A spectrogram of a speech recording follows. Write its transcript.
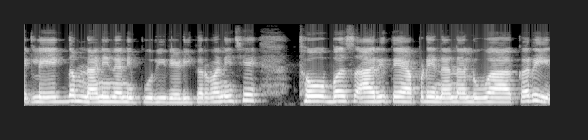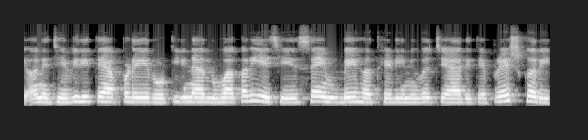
એટલે એકદમ નાની નાની પૂરી રેડી કરવાની છે. તો બસ આ રીતે આપણે નાના લુવા કરી અને જેવી રીતે આપણે રોટલીના લુવા કરીએ છીએ, સેમ બે હથેળીની વચ્ચે આ રીતે પ્રેસ કરી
